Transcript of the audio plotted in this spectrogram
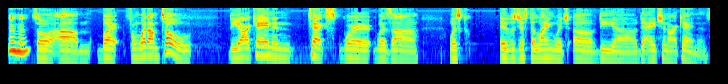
Mm-hmm. So, um, but from what I'm told, the arcane text were was uh was it was just the language of the uh the ancient arcanans,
